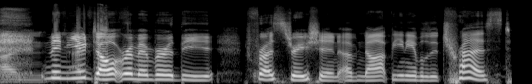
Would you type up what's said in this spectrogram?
un- then you don't remember the frustration of not being able to trust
